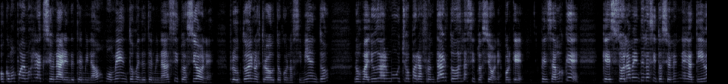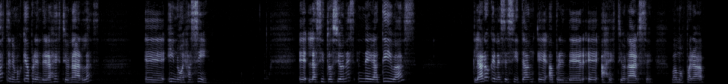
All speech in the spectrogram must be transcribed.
o cómo podemos reaccionar en determinados momentos o en determinadas situaciones, producto de nuestro autoconocimiento, nos va a ayudar mucho para afrontar todas las situaciones, porque pensamos que, que solamente las situaciones negativas tenemos que aprender a gestionarlas eh, y no es así. Eh, las situaciones negativas Claro que necesitan eh, aprender a gestionarse, vamos, para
